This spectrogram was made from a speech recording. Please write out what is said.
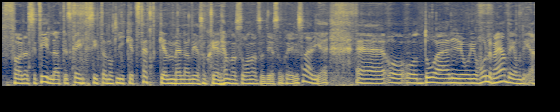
för att se till att det ska inte sitta något likhetstecken mellan det som sker i Amazonas alltså och det som sker i Sverige. Eh, och, och, då är det ju, och jag håller med dig om det,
